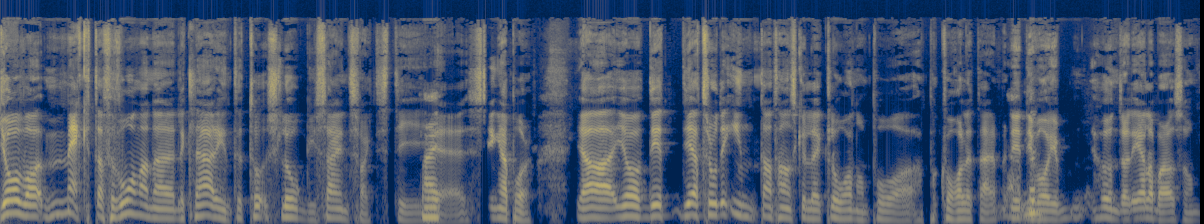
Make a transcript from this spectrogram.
jag var mäkta förvånad när Leclerc inte slog Sainz faktiskt i eh, Singapore. Jag, jag, det, jag trodde inte att han skulle klå honom på, på kvalet där. Det, det var ju hundradelar bara som...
